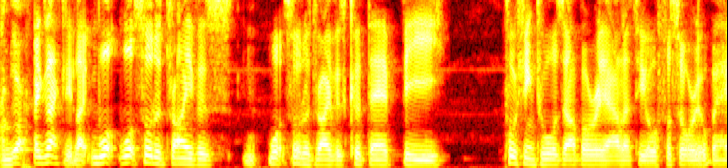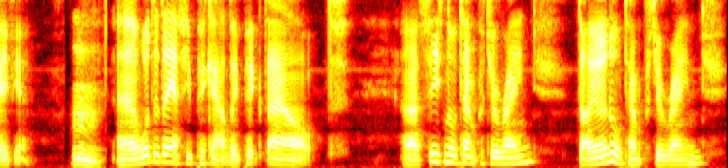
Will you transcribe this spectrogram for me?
And yeah, Exactly. Like what what sort of drivers what sort of drivers could there be pushing towards arboreality or fossorial behaviour? Hmm. Uh, what did they actually pick out? They picked out uh, seasonal temperature range, diurnal temperature range,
